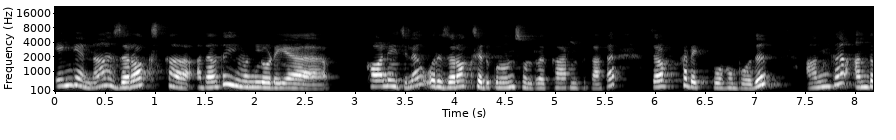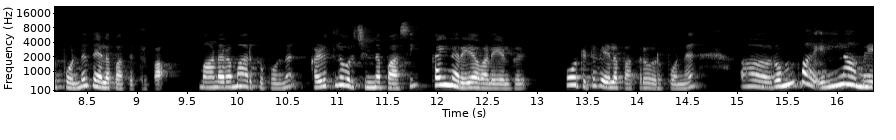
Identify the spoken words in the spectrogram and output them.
எங்கன்னா ஜெராக்ஸ் அதாவது இவங்களுடைய காலேஜில் ஒரு ஜெராக்ஸ் எடுக்கணும்னு சொல்கிற காரணத்துக்காக ஜெராக்ஸ் கடைக்கு போகும்போது அங்கே அந்த பொண்ணு வேலை பார்த்துட்டு இருப்பா. இருக்க பொண்ணு கழுத்தில் ஒரு சின்ன பாசி கை நிறைய வளையல்கள் போட்டுட்டு வேலை பார்க்குற ஒரு பொண்ணு. ரொம்ப எல்லாமே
